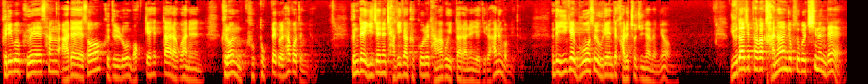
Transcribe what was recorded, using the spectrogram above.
그리고 그의 상 아래에서 그들로 먹게 했다라고 하는 그런 독백을 하거든요. 근데 이제는 자기가 그 꼴을 당하고 있다라는 얘기를 하는 겁니다. 근데 이게 무엇을 우리한테 가르쳐 주냐면요. 유다 지파가 가나안 족속을 치는데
